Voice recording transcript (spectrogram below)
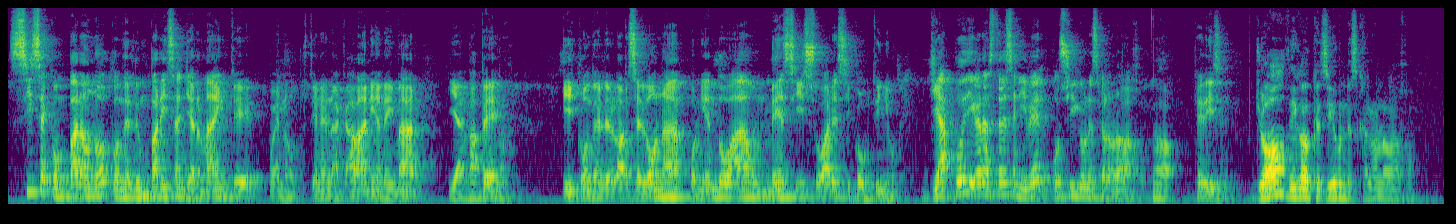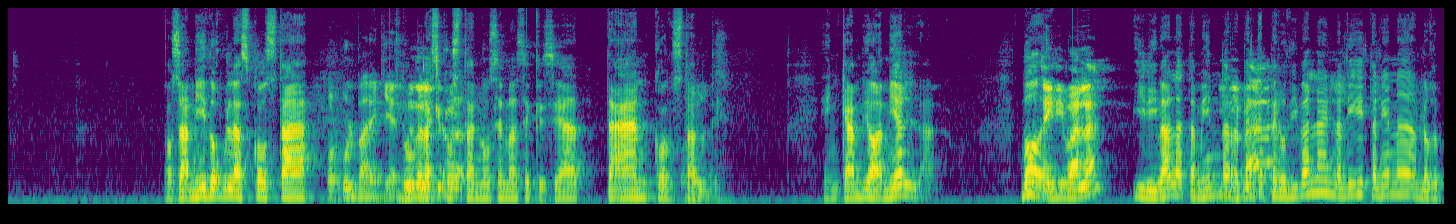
si se compara o no con el de un Paris Saint Germain que, bueno, pues tienen a Cavani, a Neymar y a Mbappé. No. Y con el del Barcelona poniendo a un Messi, Suárez y Coutinho. ¿Ya puede llegar hasta ese nivel o sigue un escalón abajo? No, ¿Qué dicen? yo digo que sigue un escalón abajo. O sea, a mí Douglas Costa, ¿Por culpa de quién? Douglas Costa no se me hace que sea tan constante. En cambio, a mí el... No, ¿Y Dybala? y Dybala también de ¿Y repente, Dybala? pero Dybala en la liga italiana lo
